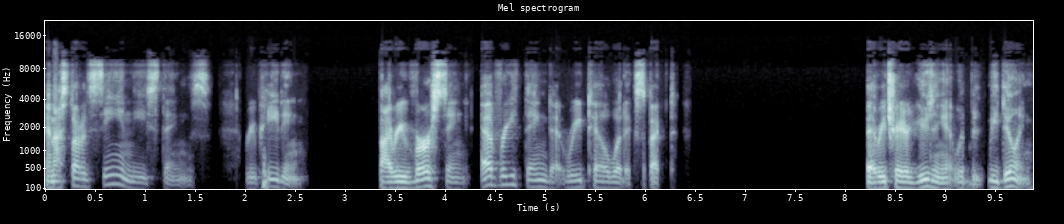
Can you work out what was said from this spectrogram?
And I started seeing these things repeating by reversing everything that retail would expect every trader using it would be doing.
